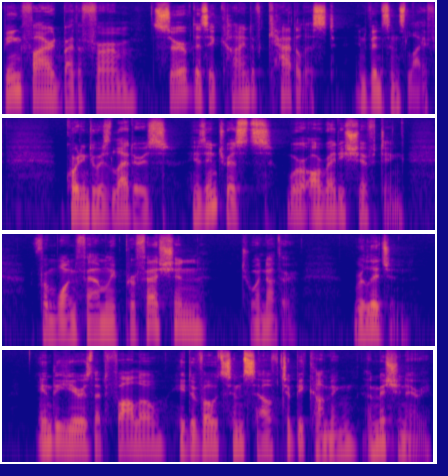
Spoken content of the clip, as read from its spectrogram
Being fired by the firm served as a kind of catalyst in Vincent's life. According to his letters, his interests were already shifting from one family profession to another religion. In the years that follow, he devotes himself to becoming a missionary.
